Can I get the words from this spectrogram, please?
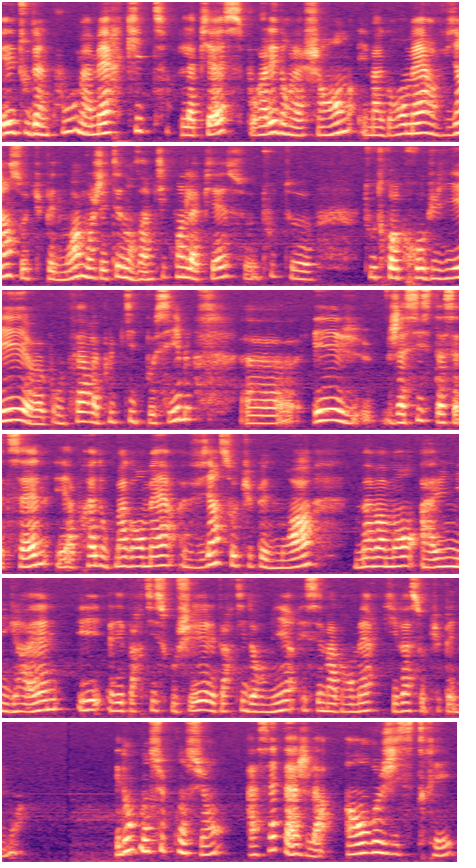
Et tout d'un coup, ma mère quitte la pièce pour aller dans la chambre et ma grand-mère vient s'occuper de moi. Moi, j'étais dans un petit coin de la pièce, toute, toute recroquevillée pour me faire la plus petite possible. Euh, et j'assiste à cette scène et après donc ma grand-mère vient s'occuper de moi. Ma maman a une migraine et elle est partie se coucher, elle est partie dormir et c'est ma grand-mère qui va s'occuper de moi. Et donc mon subconscient, à cet âge-là, a enregistré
